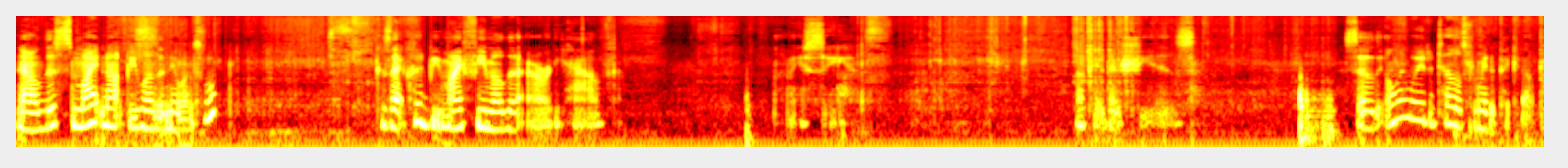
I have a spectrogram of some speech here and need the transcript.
Now, this might not be one of the new ones. Because that could be my female that I already have. Let me see. Okay, there she is. So the only way to tell is for me to pick it up.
